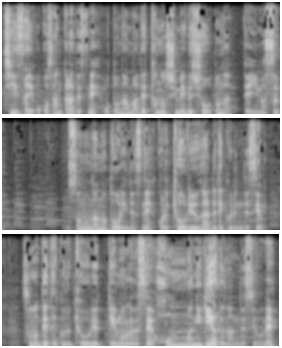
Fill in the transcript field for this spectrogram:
小さいお子さんからですね、大人まで楽しめるショーとなっています。その名の通りですね、これ恐竜が出てくるんですよ。その出てくる恐竜っていうものがですね、ほんまにリアルなんですよね。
